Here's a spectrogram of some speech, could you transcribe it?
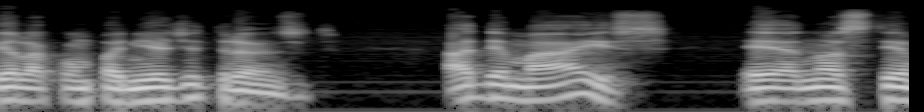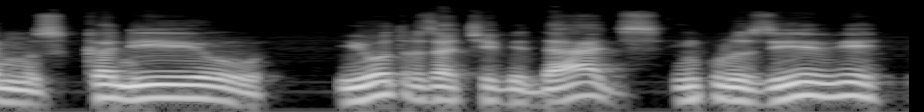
pela Companhia de Trânsito. Ademais, é, nós temos Canil e outras atividades, inclusive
